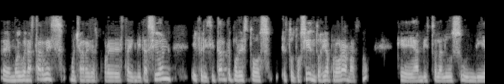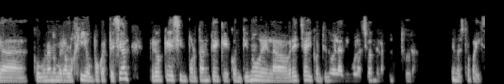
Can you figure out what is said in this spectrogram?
Eh, muy buenas tardes, muchas gracias por esta invitación y felicitarte por estos, estos 200 ya programas, ¿no? que han visto la luz un día con una numerología un poco especial, creo que es importante que continúe en la brecha y continúe la divulgación de la cultura en nuestro país.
